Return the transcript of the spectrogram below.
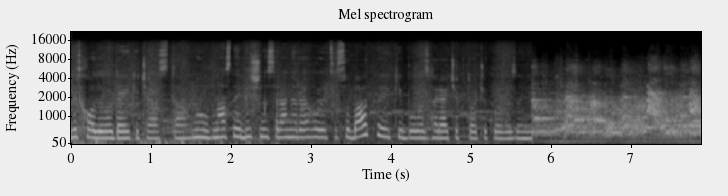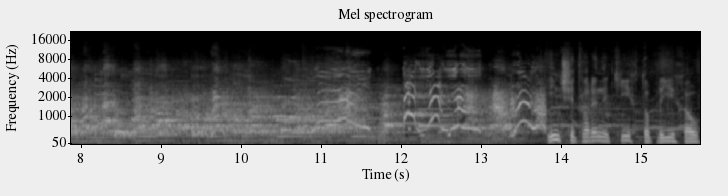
Відходило деякий час. Та ну в нас найбільше на сирени реагують це собаки, які були з гарячих точок вивезені. Інші тварини, ті, хто приїхав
